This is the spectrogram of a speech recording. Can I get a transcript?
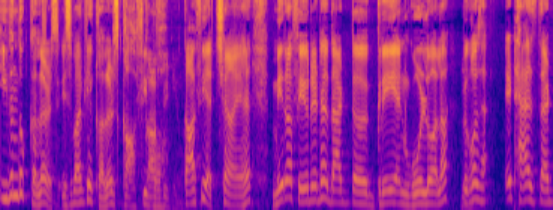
इवन दो कलर्स इस बार के कलर्स काफ़ी काफ़ी अच्छे आए हैं। मेरा फेवरेट है दैट ग्रे एंड गोल्ड वाला because it has that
